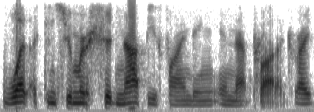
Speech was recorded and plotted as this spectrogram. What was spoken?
what a consumer should not be finding in that product, right?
